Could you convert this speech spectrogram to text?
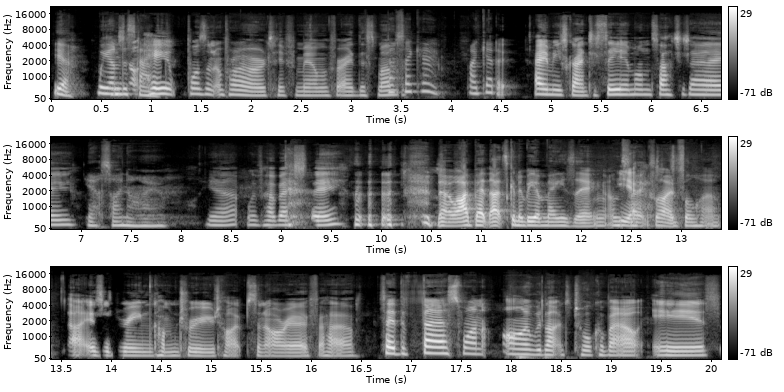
Yeah, we understand. he wasn't a priority for me, I'm afraid, this month. That's okay. I get it. Amy's going to see him on Saturday. Yes, I know. Yeah, with her bestie. no, I bet that's going to be amazing. I'm so excited for her. that is a dream come true type scenario for her. So the first one I would like to talk about is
